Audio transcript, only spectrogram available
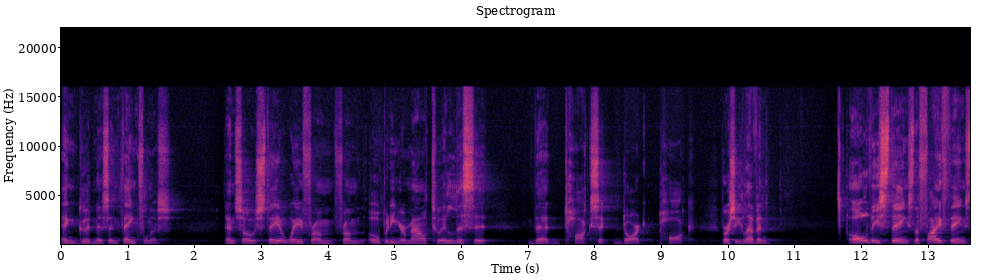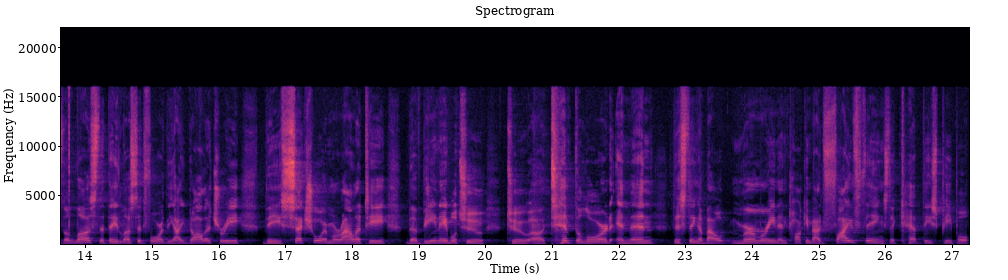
and goodness and thankfulness. And so stay away from, from opening your mouth to elicit that toxic, dark talk. Verse 11 all these things, the five things, the lust that they lusted for, the idolatry, the sexual immorality, the being able to, to uh, tempt the Lord, and then this thing about murmuring and talking about five things that kept these people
